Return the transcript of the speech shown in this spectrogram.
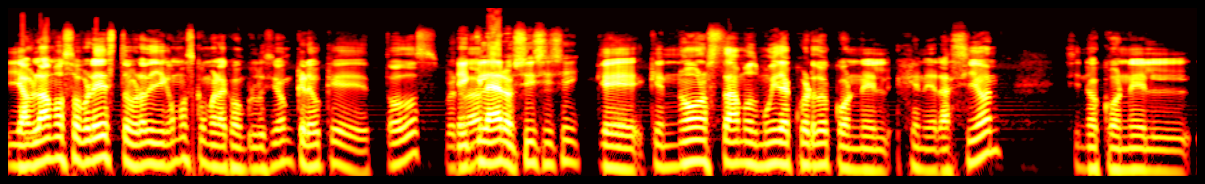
Y hablamos sobre esto, ¿verdad? Llegamos como a la conclusión, creo que todos, Sí, ¿verdad? claro, sí, sí, sí. que, que no estamos muy de acuerdo con el generación, sino con el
